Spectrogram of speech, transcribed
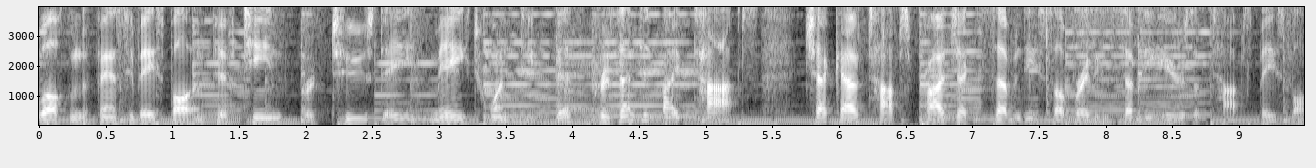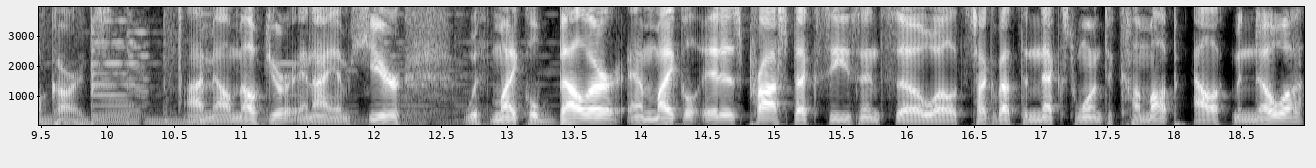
Welcome to Fantasy Baseball in 15 for Tuesday, May 25th, presented by Topps. Check out Topps Project 70, celebrating 70 years of Topps baseball cards. I'm Al Melchior, and I am here with Michael Beller. And Michael, it is prospect season, so uh, let's talk about the next one to come up. Alec Manoah,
